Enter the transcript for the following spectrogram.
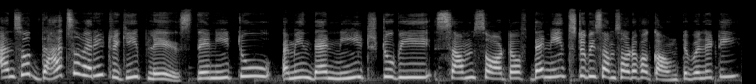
And so that's a very tricky place. They need to, I mean, there need to be some sort of, there needs to be some sort of accountability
